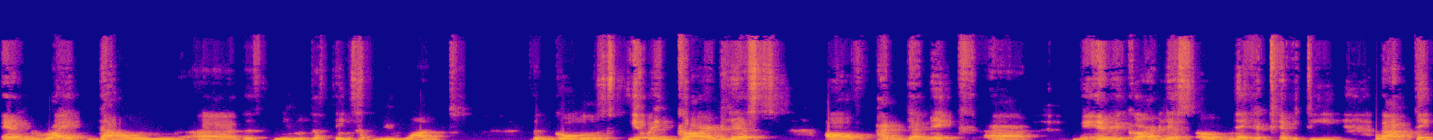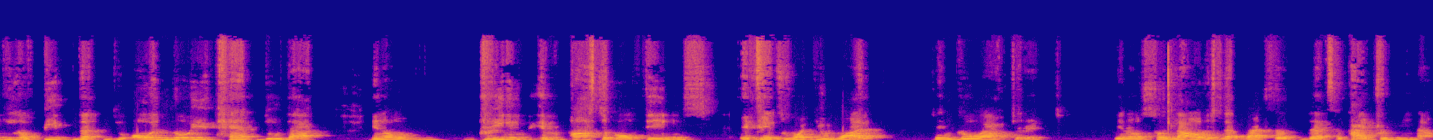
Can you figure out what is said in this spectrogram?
and write down uh, the new the things that we want, the goals, regardless of pandemic, uh, regardless of negativity, not thinking of people that you, oh no, you can't do that. You know, dream impossible things. If it's what you want, then go after it. You know, so now is that that's the that's the time for me now.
